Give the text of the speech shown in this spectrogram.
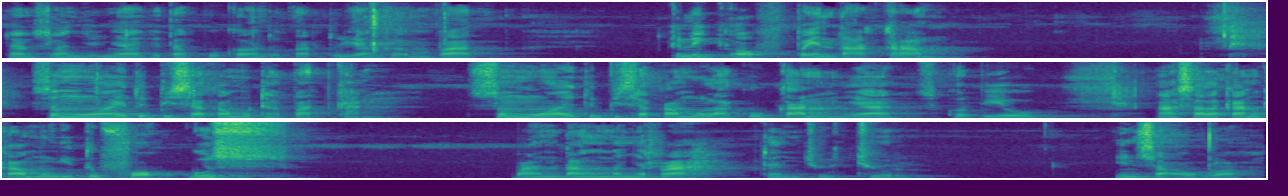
Dan selanjutnya kita buka untuk kartu yang keempat. Knick of Pentagram. Semua itu bisa kamu dapatkan. Semua itu bisa kamu lakukan ya Scorpio. Asalkan kamu itu fokus, pantang menyerah dan jujur. Insya Allah.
